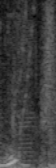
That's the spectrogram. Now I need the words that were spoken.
Whoops!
